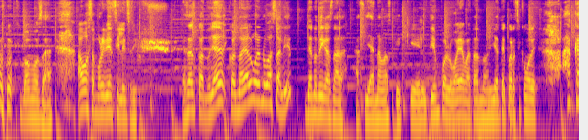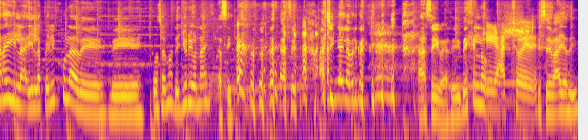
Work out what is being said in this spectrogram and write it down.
vamos a, vamos a morir en silencio. ¿Sabes? Cuando ya cuando hay algo no va a salir, ya no digas nada. Así ya nada más que, que el tiempo lo vaya matando. Y ya te acuerdas así como de, ah, caray, y la, y la película de, de, ¿cómo se llama? De Yuri on Ice. Así. así. Ah, chingada, la película. así, güey. Así. Déjenlo. Qué gacho eres. Que se vaya así.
